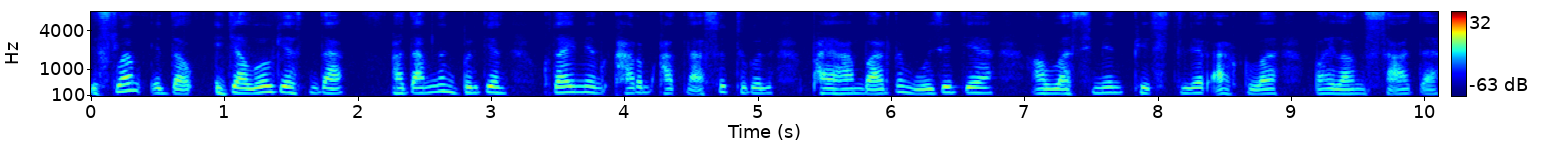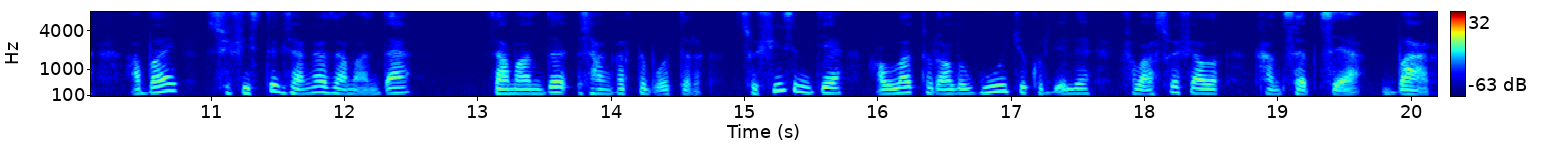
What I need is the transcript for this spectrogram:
Ислам идеологиясында адамның бірден құдаймен қарым қатынасы түгіл пайғамбардың өзі де алласымен періштелер арқылы байланысады. Абай суфистік жаңа заманда заманды жаңғыртып отыр. Суфизмде алла туралы өте күрделі философиялық концепция бар.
